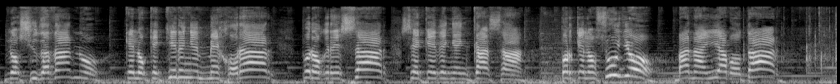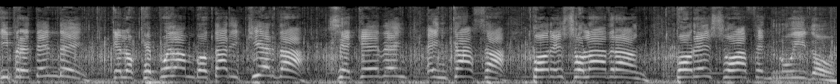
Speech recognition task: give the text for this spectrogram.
los ciudadanos que lo que quieren es mejorar, progresar, se queden en casa. Porque los suyos van a ir a votar y pretenden que los que puedan votar izquierda se queden en casa. Por eso ladran, por eso hacen ruido.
